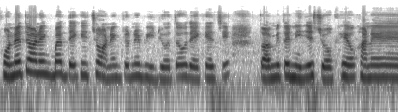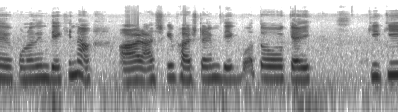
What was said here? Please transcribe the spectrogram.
ফোনেতে অনেকবার দেখেছি, অনেকজনের ভিডিওতেও দেখেছি। তো আমি তো নিজের চোখে ওখানে কোনো দিন দেখি না। আর আজকে ফার্স্ট টাইম দেখব, তো কি কি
